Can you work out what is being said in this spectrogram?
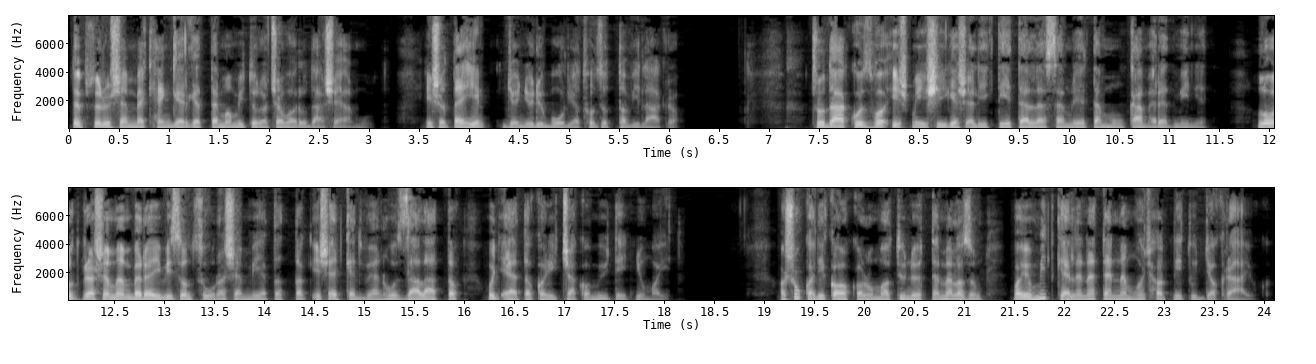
Többszörösen meghengergettem, amitől a csavarodás elmúlt, és a tehén gyönyörű borjat hozott a világra. Csodálkozva és mélységes elégtétellel szemléltem munkám eredményét. Lord Gresham emberei viszont szóra sem méltattak, és egykedvűen hozzáláttak, hogy eltakarítsák a műtét nyomait. A sokadik alkalommal tűnődtem el azon, vajon mit kellene tennem, hogy hatni tudjak rájuk.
